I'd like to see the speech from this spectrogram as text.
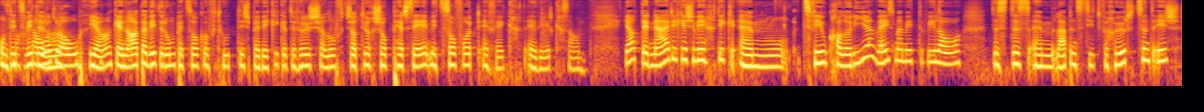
Und das jetzt wiederum, ja, genau, aber wiederum bezogen auf die Haut ist Bewegung in der frischen Luft ist natürlich schon per se mit Soforteffekt wirksam. Ja, die Ernährung ist wichtig. Ähm, zu viel Kalorien weiß man mittlerweile auch, dass das ähm, Lebenszeit verkürzend ist.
